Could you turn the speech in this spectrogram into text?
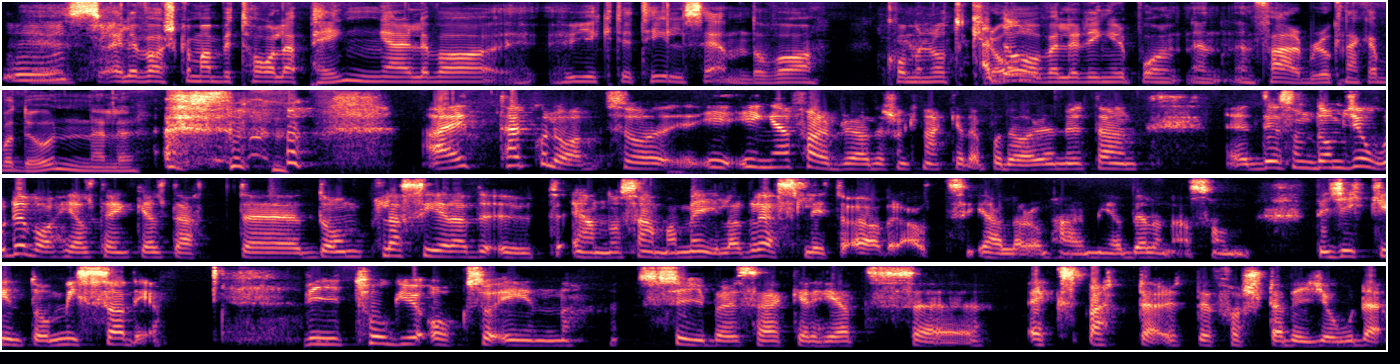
Mm. Eh, eller var ska man betala pengar? Eller vad, hur gick det till sen? Då? Vad, kommer något krav De... eller ringer du på en, en farbror och knackar på dörren? Eller? Nej, tack och lov. Så, inga farbröder som knackade på dörren. Utan eh, det som de gjorde var helt enkelt att eh, de placerade ut en och samma mejladress lite överallt i alla de här meddelandena. Det gick inte att missa det. Vi tog ju också in cybersäkerhetsexperter det första vi gjorde.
